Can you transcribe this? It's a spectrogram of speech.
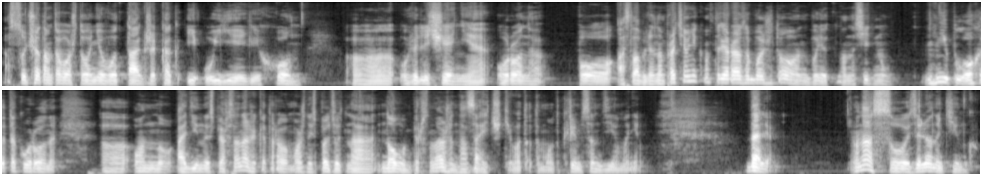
А с учетом того, что у него так же, как и у Ерихон, э, увеличение урона по ослабленным противникам в три раза больше, то он будет наносить, ну, неплохо так урона. Э, он ну, один из персонажей, которого можно использовать на новом персонаже, на зайчике, вот этом вот Crimson Демоне. Далее. У нас Зеленый Кинг.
